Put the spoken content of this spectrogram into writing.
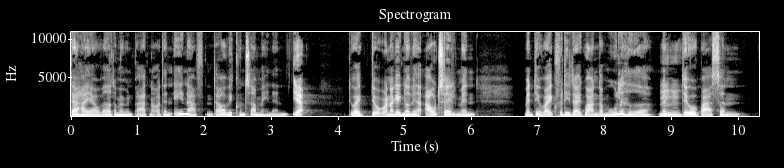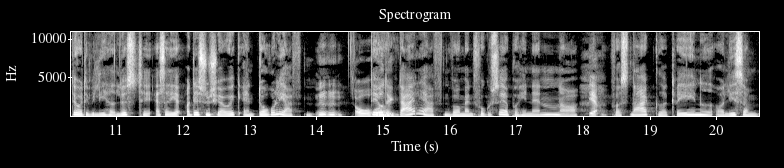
der har jeg jo været der med min partner, og den ene aften, der var vi kun sammen med hinanden. Ja, Det var, ikke, det var godt nok ikke noget, vi havde aftalt, men, men det var ikke, fordi der ikke var andre muligheder. Men Mhm. det var bare sådan, det var det, vi lige havde lyst til. Altså, jeg, og det synes jeg jo ikke er en dårlig aften. Mm-mm. Det er jo overhovedet en ikke. dejlig aften, hvor man fokuserer på hinanden, og Ja. får snakket og grinet, og ligesom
